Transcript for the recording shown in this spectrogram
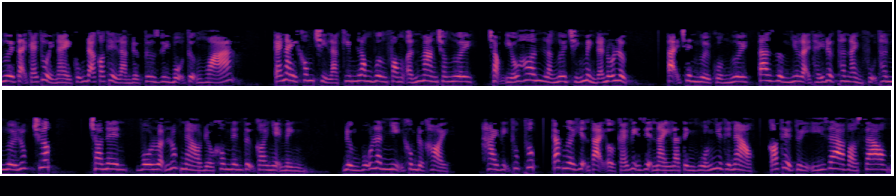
Ngươi tại cái tuổi này cũng đã có thể làm được tư duy bộ tượng hóa. Cái này không chỉ là Kim Long Vương phong ấn mang cho ngươi, trọng yếu hơn là ngươi chính mình đã nỗ lực. Tại trên người của ngươi, ta dường như lại thấy được thân ảnh phụ thân ngươi lúc trước. Cho nên, vô luận lúc nào đều không nên tự coi nhẹ mình. Đường Vũ Lân nhịn không được hỏi. Hai vị thúc thúc, các ngươi hiện tại ở cái vị diện này là tình huống như thế nào, có thể tùy ý ra vào sao?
